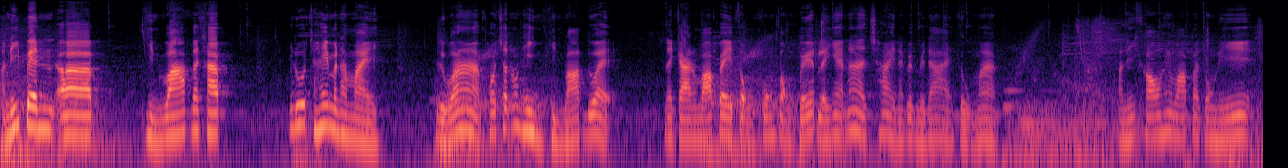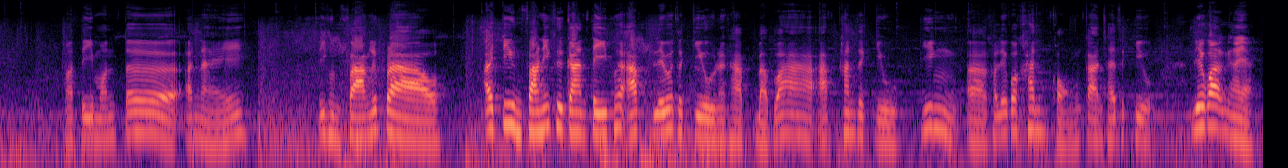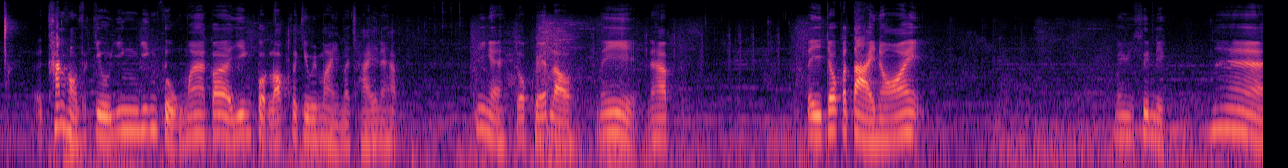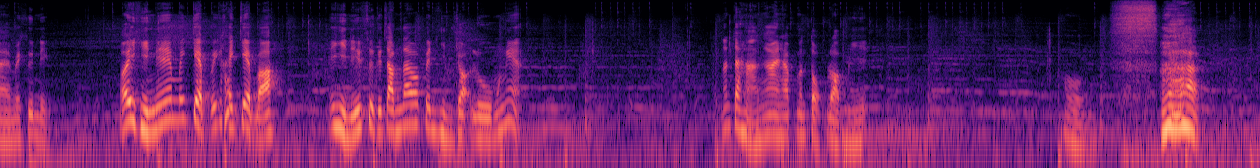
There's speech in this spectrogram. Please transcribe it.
อันนี้เป็นเอ่อหินวาร์ปนะครับ ไม่รู้จะให้มันทำไม หรือว่าเพราะฉันต้องให้หินวาร์ปด้วย ในการวาร์ปไปส่งคงส่งเควสอะไรเงี้ยน่าจะใช่นะเป็นไปได้สูงมาก อันนี้เขาให้วาร์ปมาตรงนี้ มาตีมอนเตอร์อันไหน ตีหุ่นฟางหรือเปล่าไอตีหุ่นฟางนี่คือการตีเพื่ออัพเลเวลสกิลนะครับแบบว่าอัพขั้นสกิลยิ่งเอ่อเขาเรียกว่าขั้นของการใช้สกิลเรียกว่าไงอะขั้นของสกิลยิ่งยิ่งสูงมากก็ยิ่งปลดล็อกสกิลใหม่ๆมาใช้นะครับ นี่ไงตัวเควสเรานี่นะครับ ตีเจ้ากระต่ายน้อย ไม่มีขึ้นอีกแน่ไม่ขึ้นอีกเฮ้ยหินนี้ไม่เก็บไม่ใครเก็บเหรอไอหินนี้รู้สึกจะจำได้ว่าเป็นหินเจาะรูมั้งเนี่ยน่าจะหาง่ายครับ มันตกดอกนี้โอ้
